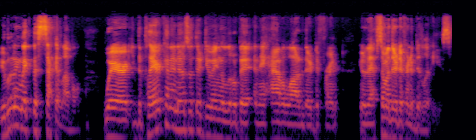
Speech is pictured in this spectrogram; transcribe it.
You're building like the second level where the player kind of knows what they're doing a little bit and they have a lot of their different, you know, they have some of their different abilities.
